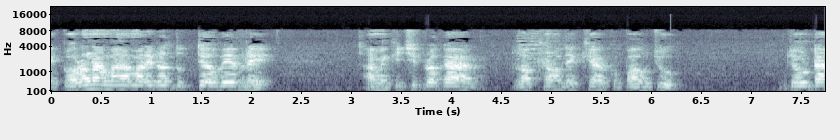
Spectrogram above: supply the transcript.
ଏ କରୋନା ମହାମାରୀର ଦ୍ୱିତୀୟ ୱେଭ୍ରେ ଆମେ କିଛି ପ୍ରକାର ଲକ୍ଷଣ ଦେଖିବାକୁ ପାଉଛୁ ଯେଉଁଟା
